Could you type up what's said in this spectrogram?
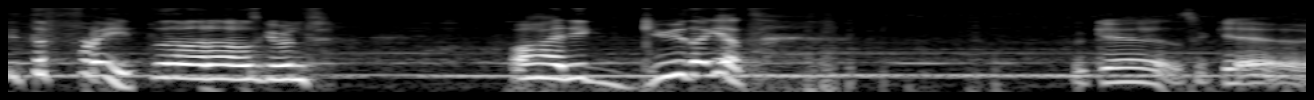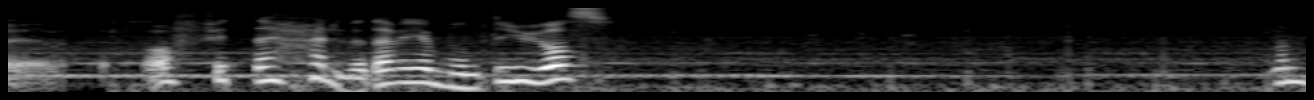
Fitte fløyte, det var skummelt. Å, herregud, da, gitt. Skal ikke Skal ikke Å, fytte helvete, jeg fikk vondt i huet, ass. Men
